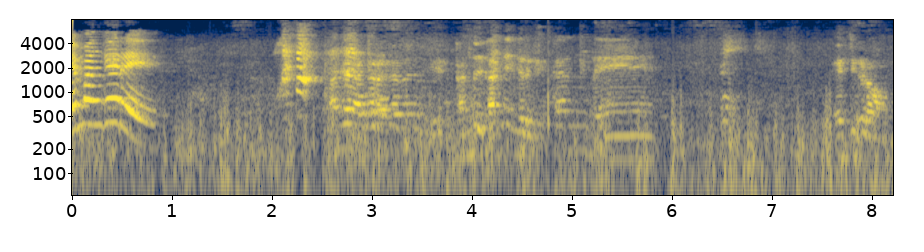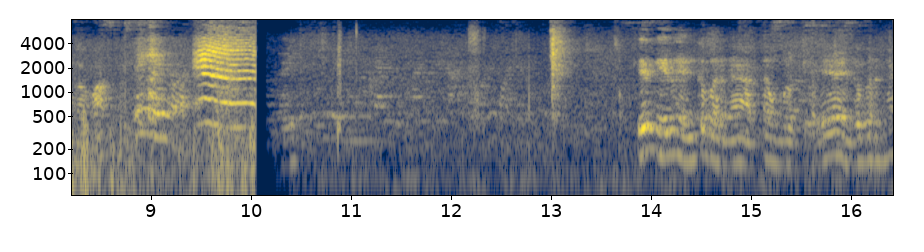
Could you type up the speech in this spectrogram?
ஏமங்கரே. கண்ணு கண்ணு எங்க இருக்கு? கண்ணு. ஏற்றிக்கிடும் அம்மா. இருங்க இருங்க. எங்க பாருங்க? அத்தை உங்களுக்கு. எங்க பாருங்க?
